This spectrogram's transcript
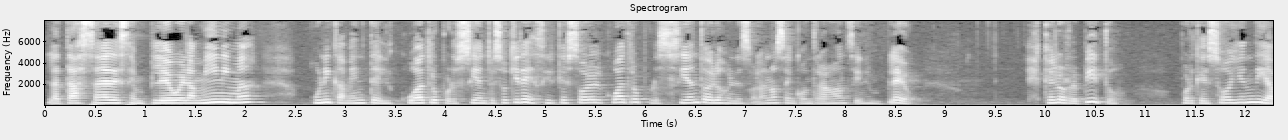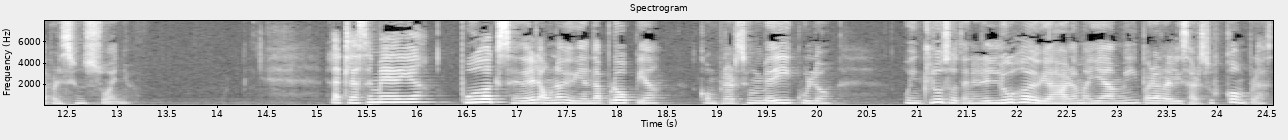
La tasa de desempleo era mínima, únicamente el 4%. Eso quiere decir que solo el 4% de los venezolanos se encontraban sin empleo. Es que lo repito, porque eso hoy en día parece un sueño. La clase media pudo acceder a una vivienda propia, comprarse un vehículo o incluso tener el lujo de viajar a Miami para realizar sus compras.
